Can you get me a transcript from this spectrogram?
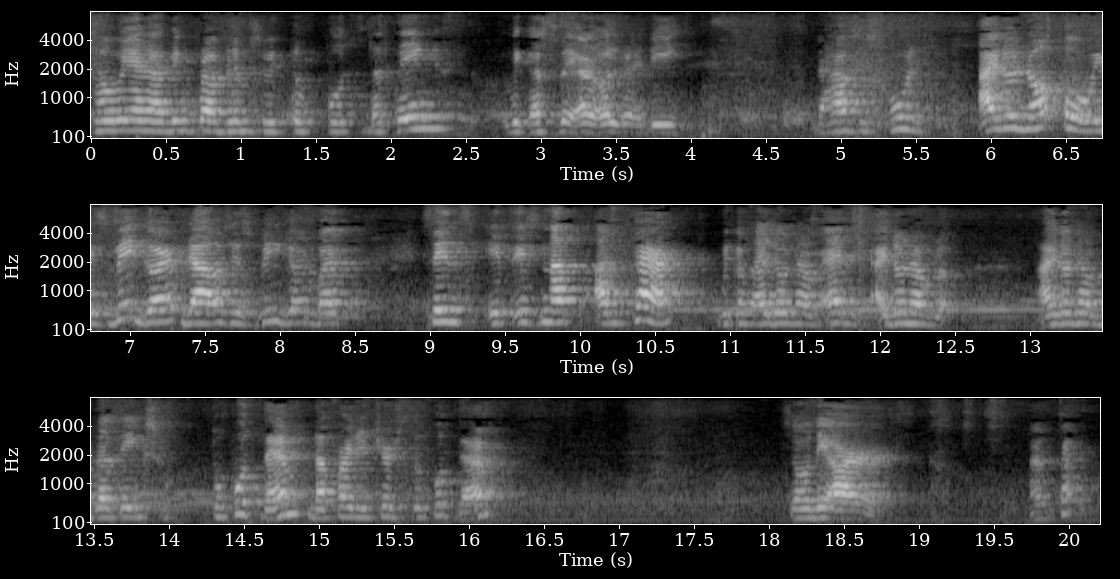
So we are having problems with to put the things because they are already, the house is full. I don't know, it's bigger, the house is bigger, but since it is not unpacked, because I don't have any, I don't have, I don't have the things to put them, the furnitures to put them. So they are unpacked.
